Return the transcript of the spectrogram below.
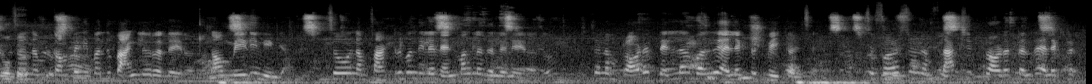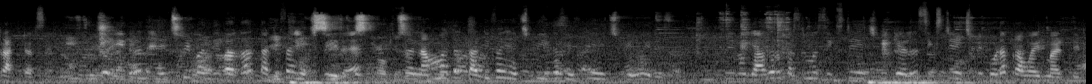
ಸೊ ನಮ್ಮ ಕಂಪನಿ ಬಂದು ಬ್ಯಾಂಗ್ಳೂರಲ್ಲೇ ಇರೋದು. ನಾವು ಮೇಡ್ ಇನ್ ಇಂಡಿಯಾ ಸೊ ನಮ್ಮ ಫ್ಯಾಕ್ಟ್ರಿ ಬಂದು ಇಲ್ಲೇ ನೆನ್ಮಂಗ್ಲದಲ್ಲೇ ಇರೋದು. ಸೊ ನಮ್ಮ ಪ್ರಾಡಕ್ಟ್ ಎಲ್ಲ ಬಂದು ಎಲೆಕ್ಟ್ರಿಕ್ ವೆಹಿಕಲ್ಸ್ ಸೊ ಫಸ್ಟ್ ನಮ್ಮ ಫ್ಲಾಗ್ಶಿಪ್ ಪ್ರಾಡಕ್ಟ್ ಅಂದ್ರೆ ಎಲೆಕ್ಟ್ರಿಕ್ ಟ್ರಾಕ್ಟರ್ಸ್ ಸೊ ಇದ್ರದ್ದು ಹೆಚ್ ಪಿ ಬಂದು ಇವಾಗ ತರ್ಟಿ ಫೈವ್ ಹೆಚ್ ಪಿ ಇದೆ ಸೊ ನಮ್ಮ ಹತ್ರ ತರ್ಟಿ ಫೈವ್ ಹೆಚ್ ಪಿ ಇದೆ ಫಿಫ್ಟಿ ಹೆಚ್ ಪಿನೂ ಇದೆ ಸರ್ ಸೊ ಇವಾಗ ಯಾವ್ದಾದ್ರು ಕಸ್ಟಮರ್ ಸಿಕ್ಸ್ಟಿ ಹೆಚ್ ಪಿ ಕೇಳಿದ್ರೆ ಸಿಕ್ಸ್ಟಿ ಹೆಚ್ ಪಿ ಕೂಡ ಪ್ರೊವೈಡ್ ಮಾಡ್ತೀವಿ.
